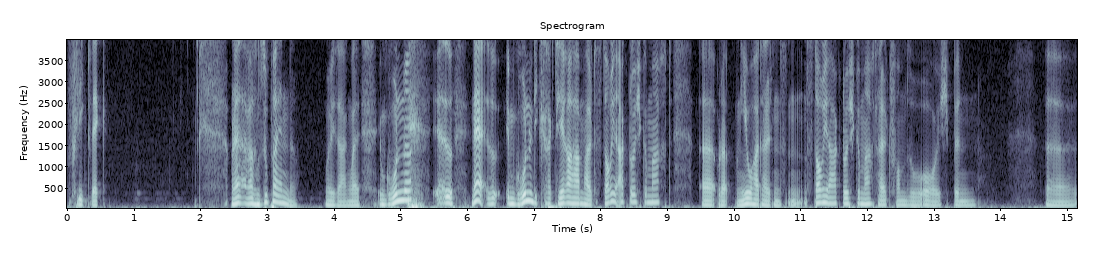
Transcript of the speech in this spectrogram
fliegt weg. Und das ist einfach ein super Ende, muss ich sagen, weil im Grunde, also, ne, also im Grunde die Charaktere haben halt Story-Arc durchgemacht. Äh, oder Neo hat halt einen, einen Story-Arc durchgemacht, halt vom so, oh, ich bin äh,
